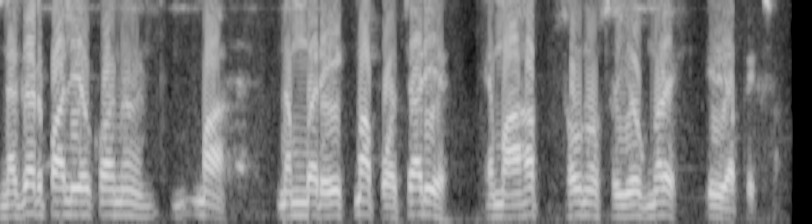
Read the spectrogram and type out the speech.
નગરપાલિકાના નંબર એકમાં પહોંચાડીએ. એમાં આપ સૌનો સહયોગ મળે એવી અપેક્ષા.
